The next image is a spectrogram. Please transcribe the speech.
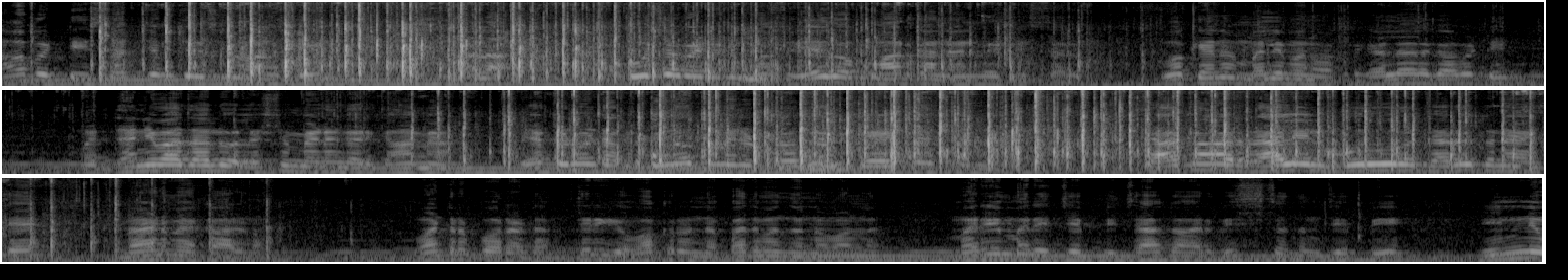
కాబట్టి సత్యం తెలిసిన వాళ్ళకి అలా కూర్చోబెట్టడం కోసం ఏదో ఒక మార్గాన్ని అన్వేషిస్తారు. ఓకేనా? మళ్ళీ మనం అక్కడికి వెళ్ళాలి కాబట్టి. మరి ధన్యవాదాలు లక్ష్మీ మేడం గారికి. ఆమె ఎక్కడ ఉంటే అక్కడ వినూత్నమైన ప్రోగ్రామ్ క్రియేట్ చేస్తున్నారు శాఖాహార ర్యాలీలు ఊరు ఊరు జరుగుతున్నాయంటే మేడమే కారణం. ఒంటరి పోరాటం. తిరిగి ఒకరున్న పది మంది ఉన్న వాళ్ళని మరీ మరీ చెప్పి శాఖాహార విశిష్టతను చెప్పి ఇన్ని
